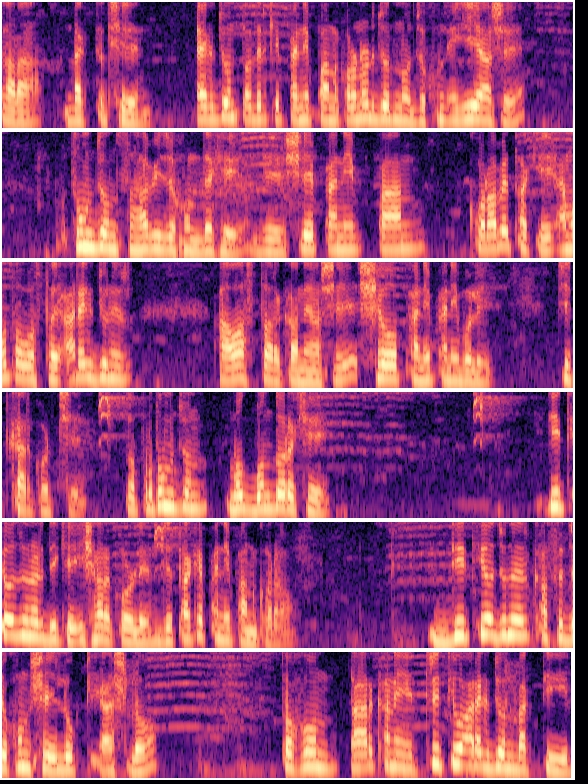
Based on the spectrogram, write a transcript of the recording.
তারা ডাকতেছিলেন একজন তাদেরকে পানি পান করানোর জন্য যখন এগিয়ে আসে, প্রথমজন সাহাবি যখন দেখে যে সে পানি পান করাবে তাকে এমত অবস্থায় আরেকজনের আওয়াজ তার কানে আসে, সেও পানি পানি বলে চিৎকার করছে। তো প্রথমজন মুখ বন্ধ রেখে দ্বিতীয় জনের দিকে ইশারা করলেন যে তাকে পানি পান করাও। দ্বিতীয় জনের কাছে যখন সেই লোকটি আসলো, তখন তার কানে তৃতীয় আরেকজন ব্যক্তির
